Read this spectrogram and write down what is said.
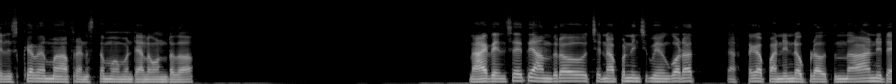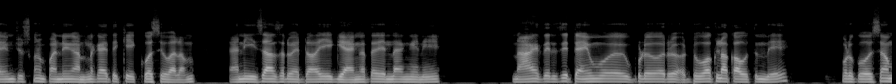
తెలుసు కదా మా ఫ్రెండ్స్తో మూమెంట్ ఎలా ఉంటుందో నాకు తెలిసి అయితే అందరూ చిన్నప్పటి నుంచి మేము కూడా కరెక్ట్‌గా పన్నెండు అప్పుడు అవుతుందా అని టైం చూసుకొని 12 గంటలకైతే కేక్ కోసేవాళ్ళం. కానీ ఈ సంవత్సరం ఏంటో ఈ గ్యాంగ్‌తో వెళ్ళాం కానీ నాకు తెలిసి టైం ఇప్పుడు టూ ఓ క్లాక్ అవుతుంది. ఇప్పుడు కోసాం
